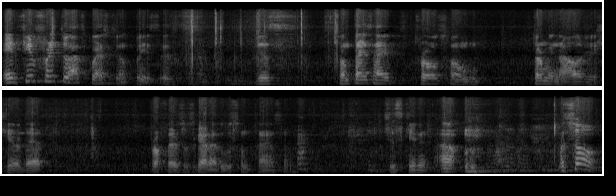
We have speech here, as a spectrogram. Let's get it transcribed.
And feel free to ask questions, please. It's just sometimes I throw some terminology here that professors gotta do sometimes. Just kidding. Uh, so,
